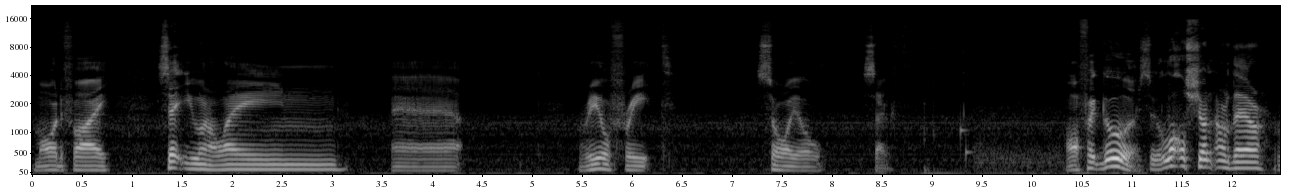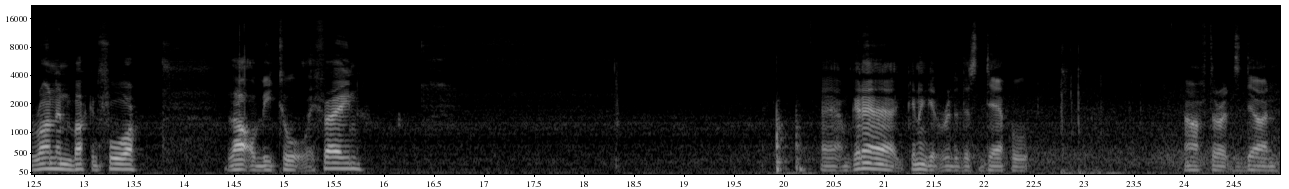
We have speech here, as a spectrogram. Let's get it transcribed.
modify, set you on a line, uh, rail freight, soil, south. Off it goes. So a little shunter there, running back and forth. That'll be totally fine. Uh, I'm gonna gonna get rid of this depot after it's done.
